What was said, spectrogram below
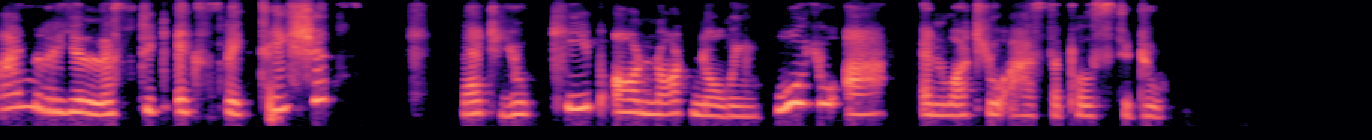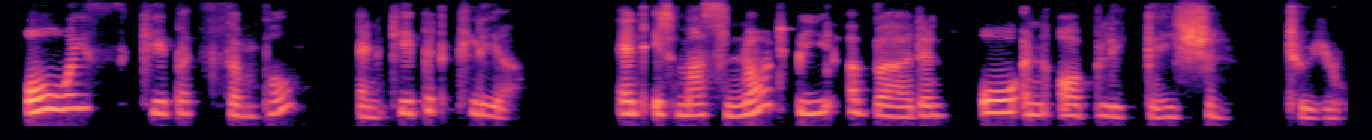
unrealistic expectations that you keep on not knowing who you are and what you are supposed to do. Always keep it simple and keep it clear. And it must not be a burden or an obligation to you.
